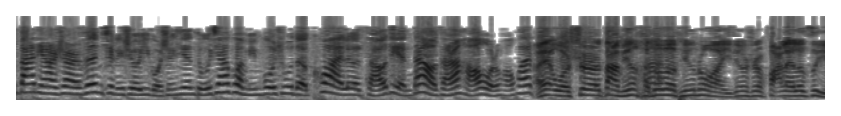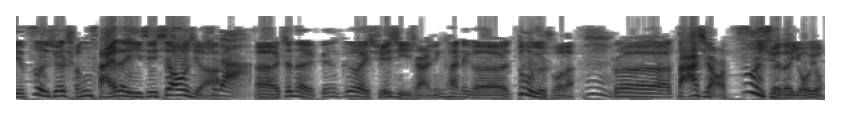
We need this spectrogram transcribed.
的八点二十二分，这里是由一果生鲜独家冠名播出的《快乐早点到》。早上好，我是黄欢。哎，我是大明，很多的听众啊，已经是发来了自己自学成才的一些消息啊。是的呃，真的跟各位学习一下。您看这个杜就说了，嗯说打小自学的游泳，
